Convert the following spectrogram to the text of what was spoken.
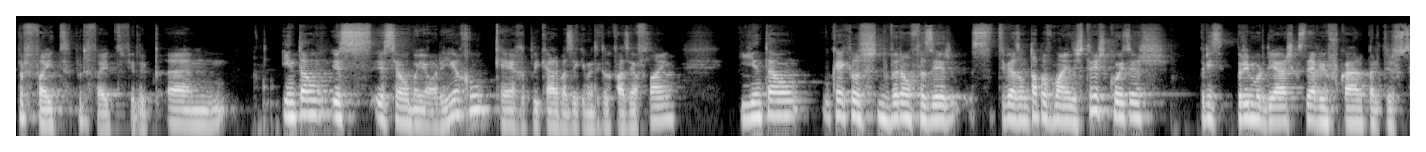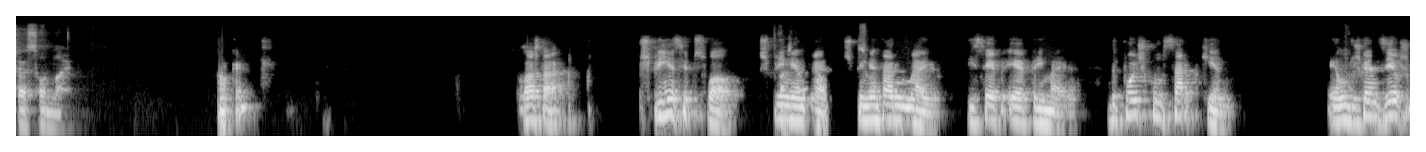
Perfeito, perfeito, Filipe. Um, então, esse, esse é o maior erro, que é replicar basicamente aquilo que fazem offline. E então, o que é que eles deverão fazer se tiveres um top of mind as três coisas primordiais que se devem focar para ter sucesso online? Ok. Lá está. Experiência pessoal. Experimentar. Experimentar o meio. Isso é, é a primeira. Depois, começar pequeno. É um dos grandes erros.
